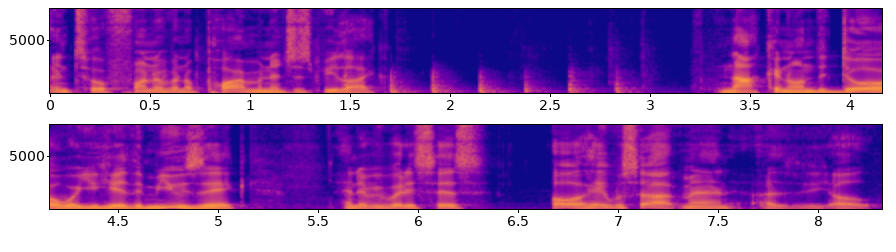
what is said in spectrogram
into a front of an apartment and just be like knocking on the door where you hear the music and everybody says, "Oh, hey, what's up, man?" "Yo,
